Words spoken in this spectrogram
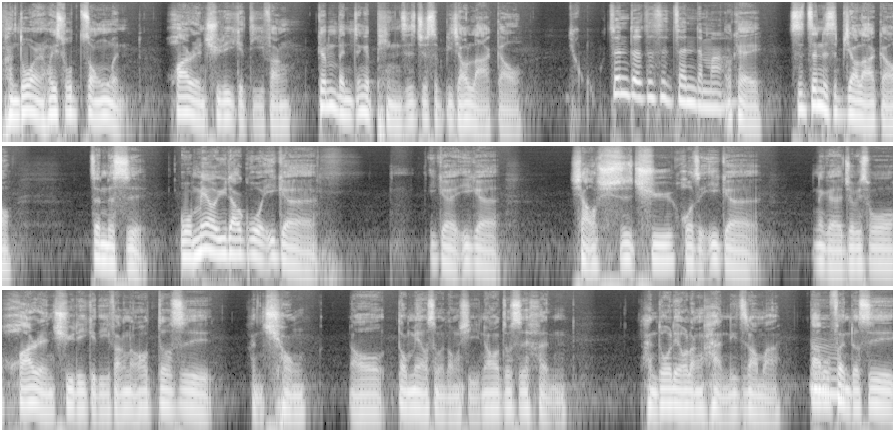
很多人会说中文华人区的一个地方，根本这个品质就是比较拉高。 真的，这是真的吗？OK，是真的是比较拉高，真的是我没有遇到过一个一个一个小市区或者一个那个，就比如说华人区的一个地方，然后都是很穷，然后都没有什么东西，然后都是很很多流浪汉，你知道吗？大部分都是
